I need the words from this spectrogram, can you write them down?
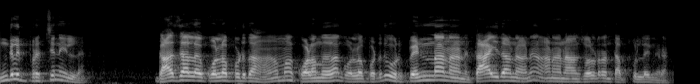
எங்களுக்கு பிரச்சனை இல்லை. காசாவில் கொல்லப்படுதான் ஆமாம் குழந்தை தான் கொல்லப்படுது. ஒரு பெண் தான் நான் தாய் தான் நான். ஆனால் நான் சொல்கிறேன் தப்பு இல்லைங்கிறேன்.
